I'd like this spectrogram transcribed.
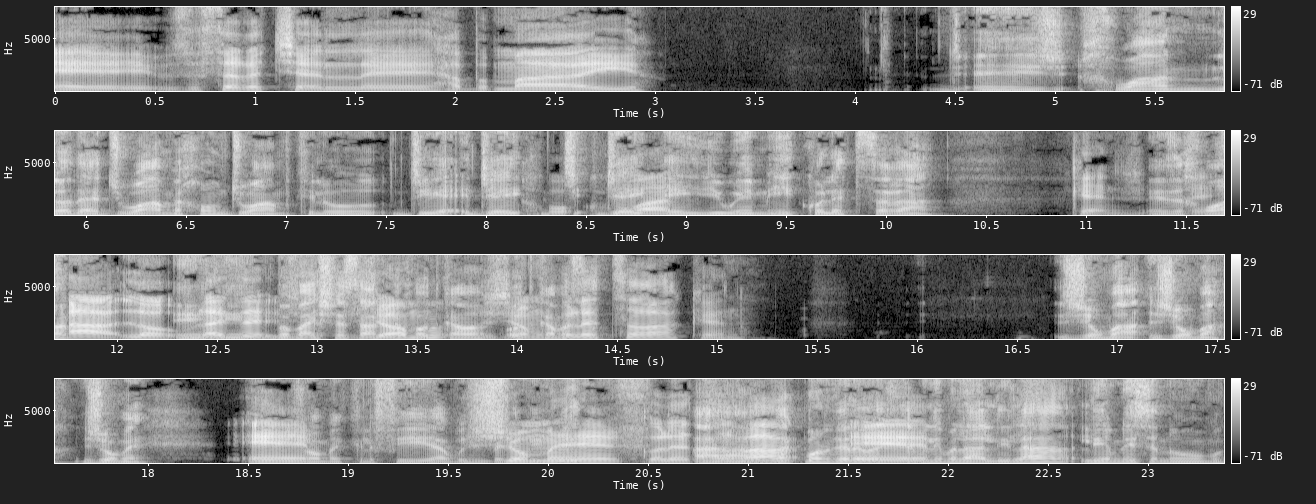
אה, זה סרט של אה, הבמאי אה, חואן לא יודע ג'ואם איך אומרים ג'ואם כאילו אי קולט צרה. כן איזה חואן? אה לא אה, אולי זה במאי שעשה עוד כמה- ז'ום קולט צרה כן ז'ומה ז'ומה ז'ומה אה, ז'ומק לפי הוויקיפדיה בעברית. קולט אה, צרה רק בוא נגלה אה, שתי מילים על העלילה ליאם ניסן הוא.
